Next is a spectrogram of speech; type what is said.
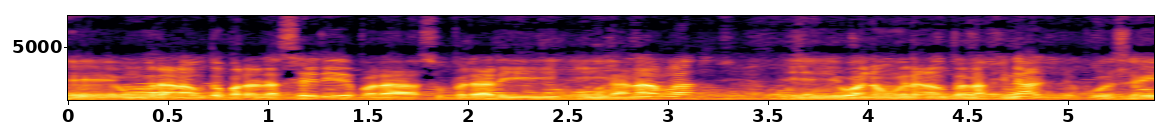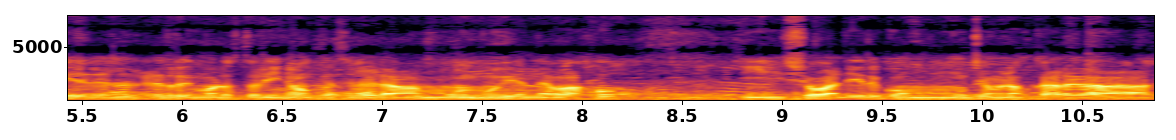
eh, un gran auto para la serie, para superar y, ganarla, y bueno, un gran auto en la final, después de seguir el, el ritmo de los torinos que aceleraban muy muy bien de abajo y yo al ir con mucha menos carga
